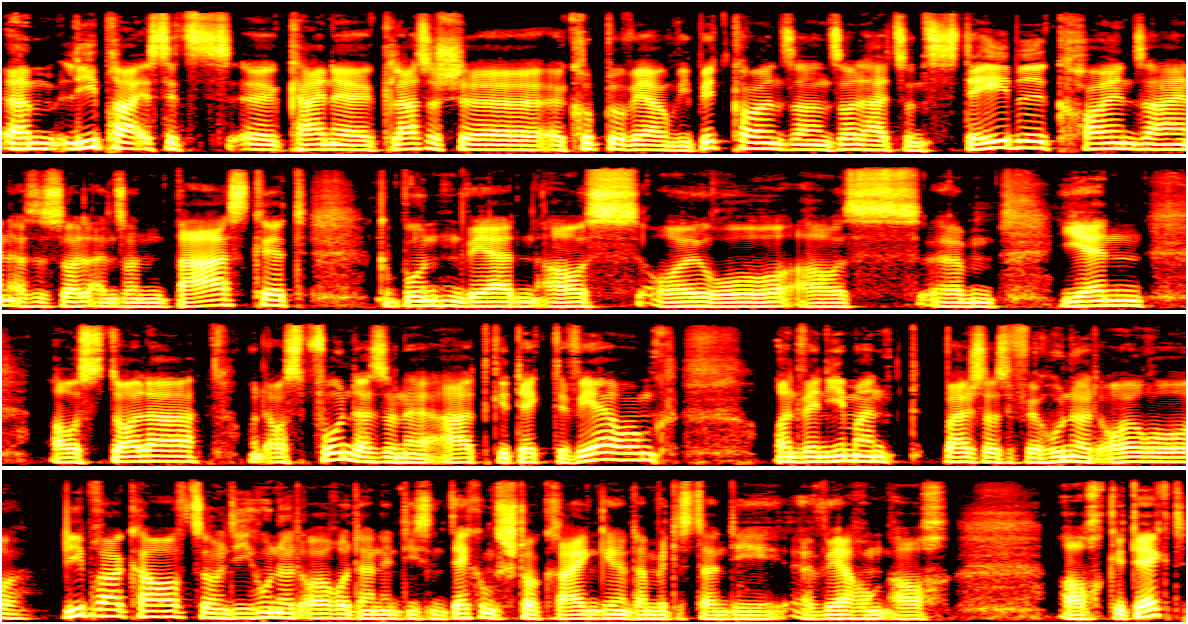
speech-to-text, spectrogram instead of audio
Ähm, Libra ist jetzt äh, keine klassische äh, Kryptowährung wie Bitcoin, sondern soll halt so ein Stablecoin sein. Also es soll an so ein Basket gebunden werden aus Euro, aus ähm, Yen, aus Dollar und aus Pfund, also so eine Art gedeckte Währung. Und wenn jemand beispielsweise für 100 Euro Libra kauft, sollen die 100 Euro dann in diesen Deckungsstock reingehen und damit ist dann die äh, Währung auch, auch gedeckt.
